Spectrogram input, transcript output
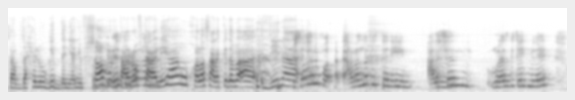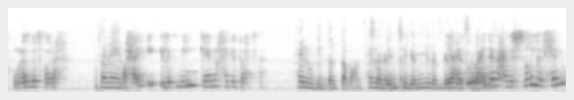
طب ده حلو جدا. يعني في شهر اتعرفت. عليها وخلاص على كده بقى دينا في شهر ف... عملنا فستانين علشان مناسبة عيد ميلاد ومناسبة فرح. تمام. وحقيقي الاثنين كانوا حاجة تحفة. حلو جدا طبعا. حلو سارة انت جدا. جميلة بجد يعني وبعيدا عن الشغل الحلو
